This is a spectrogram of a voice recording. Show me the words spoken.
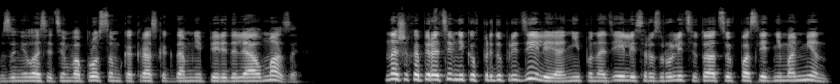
занялась этим вопросом как раз, когда мне передали алмазы. Наших оперативников предупредили, и они понадеялись разрулить ситуацию в последний момент.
